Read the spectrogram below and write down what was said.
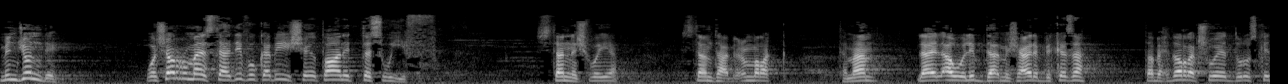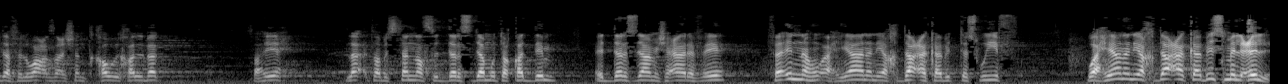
من جنده. وشر ما يستهدفك به الشيطان التسويف. استنى شوية استمتع بعمرك. تمام؟ لا الأول ابدأ مش عارف بكذا. طب احضر لك شوية دروس كده في الوعظ عشان تقوي قلبك. صحيح؟ لا طب استنى الدرس ده متقدم. الدرس ده مش عارف إيه. فإنه أحيانا يخدعك بالتسويف. وأحيانا يخدعك باسم العلم.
